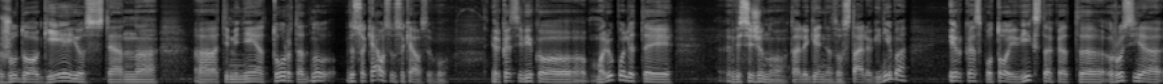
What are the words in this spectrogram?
žudo gėjus, ten atiminėja turtą, nu, visokiausių, visokiausių buvo. Ir kas įvyko Mariupolį, tai visi žino tą legendinę Zostalio gynybą, ir kas po to įvyksta, kad e, Rusija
